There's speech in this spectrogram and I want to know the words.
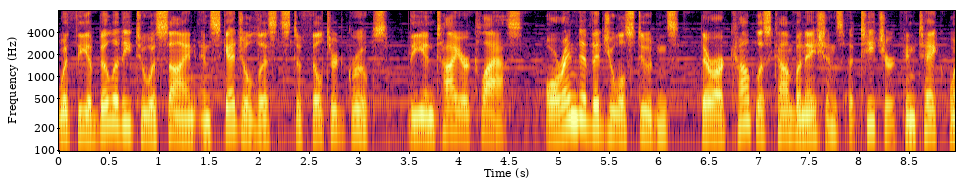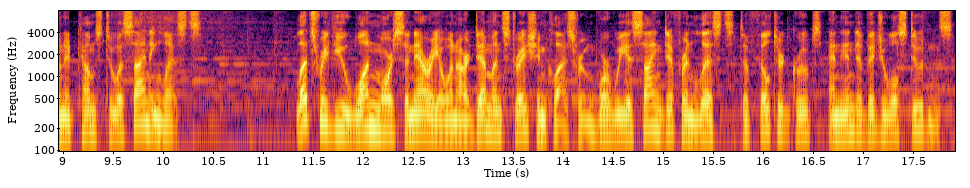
With the ability to assign and schedule lists to filtered groups, the entire class, or individual students, there are countless combinations a teacher can take when it comes to assigning lists. Let's review one more scenario in our demonstration classroom where we assign different lists to filtered groups and individual students.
